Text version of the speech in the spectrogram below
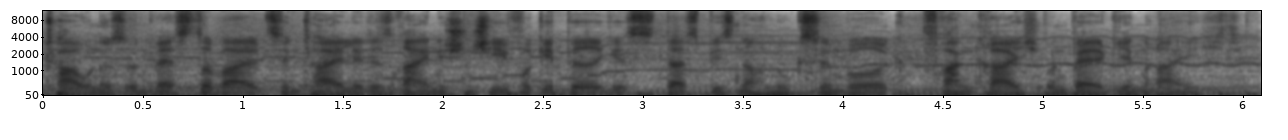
Taunus und Westerwald sind Teile des Rheinischen Schiefergebirges, das bis nach Luxemburg, Frankreich und Belgien reicht.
